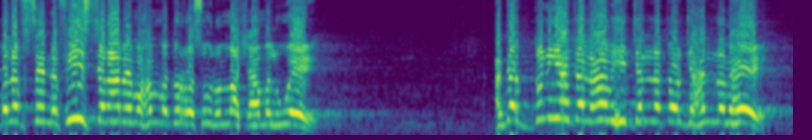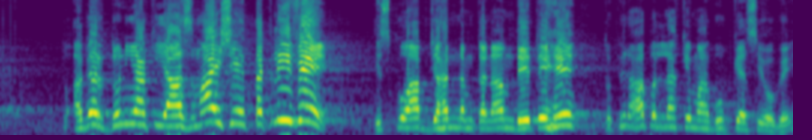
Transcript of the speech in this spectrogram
بنف سے نفیس جناب محمد الرسول اللہ شامل ہوئے۔ اگر دنیا کا نام ہی جنت اور جہنم ہے، تو اگر دنیا کی آزمائشیں، تکلیفیں اس کو آپ جہنم کا نام دیتے ہیں، تو پھر آپ اللہ کے محبوب کیسے ہو گئے؟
